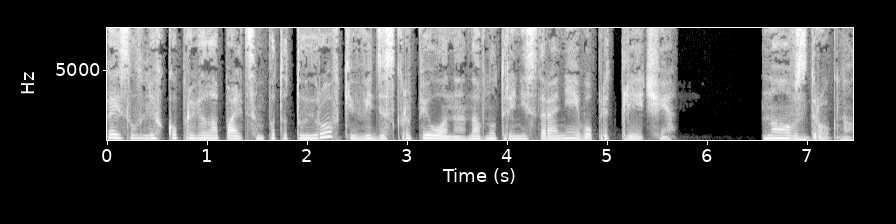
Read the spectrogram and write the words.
Хейзл легко провела пальцем по татуировке в виде скорпиона на внутренней стороне его предплечья. Но вздрогнул.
